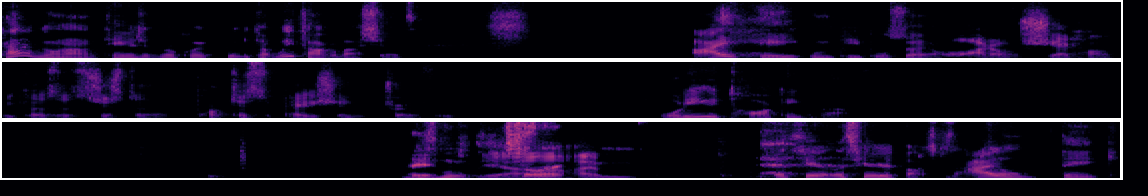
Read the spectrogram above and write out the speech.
kind of going on a tangent real quick. We can talk. We talk about sheds. I hate when people say, "Oh, I don't shed hunt because it's just a participation trophy." What are you talking about? Yeah, so I'm let's hear let's hear your thoughts because I don't think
